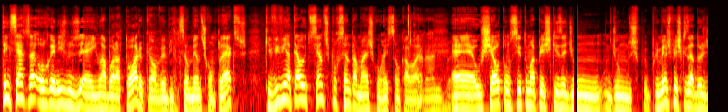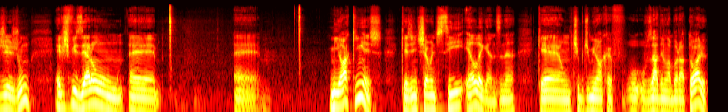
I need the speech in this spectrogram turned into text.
Tem certos organismos eh, em laboratório, que obviamente são menos complexos, que vivem até 800% a mais com restrição calórica. Caralho. É, o Shelton cita uma pesquisa de um, de um dos primeiros pesquisadores de jejum. Eles fizeram é, é, minhoquinhas, que a gente chama de C. elegans, né? Que é um tipo de minhoca usado em laboratório.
